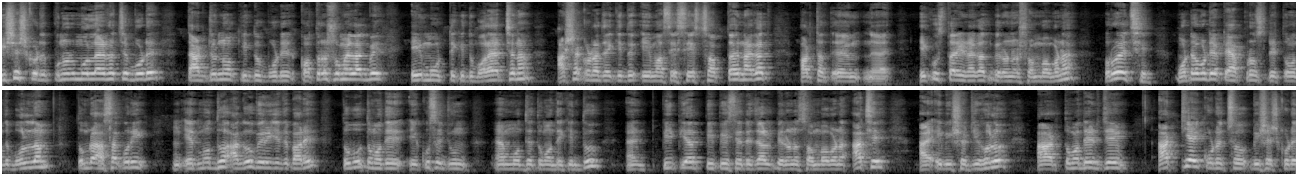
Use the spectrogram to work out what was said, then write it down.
বিশেষ করে পুনর্মূল্যায়ন হচ্ছে বোর্ডে তার জন্য কিন্তু বোর্ডের কতটা সময় লাগবে, এই মুহূর্তে কিন্তু বলা যাচ্ছে না। আশা করা যায় কিন্তু এই মাসে শেষ সপ্তাহে নাগাদ, অর্থাৎ একুশ তারিখ নাগাদ বেরোনোর সম্ভাবনা রয়েছে। মোটামুটি একটা অ্যাপ্রোচ ডেট তোমাদের বললাম। তোমরা আশা করি এর মধ্যে আগেও বেরিয়ে যেতে পারে। তবু তোমাদের একুশে জুন মধ্যে তোমাদের কিন্তু পিপিআর পিপিএসের রেজাল্ট বেরোনোর সম্ভাবনা আছে। আর এই বিষয়টি হলো, আর তোমাদের যে আরটিআই করেছ, বিশেষ করে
